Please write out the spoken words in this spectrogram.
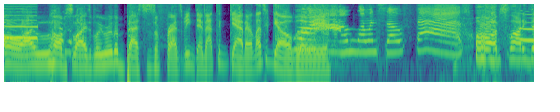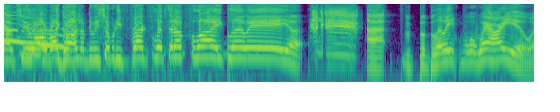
Oh, I love slides, Bluey. We're the best as of friends. We did that together. Let's go, Bluey. Wow, I'm going so fast. Oh, I'm sliding down too. Oh my gosh, I'm doing so many front flips and I'm flying, Bluey. Uh, b- b- Bluey, where are you?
